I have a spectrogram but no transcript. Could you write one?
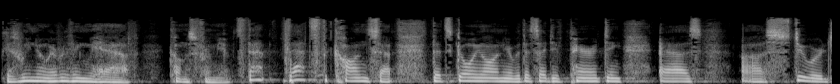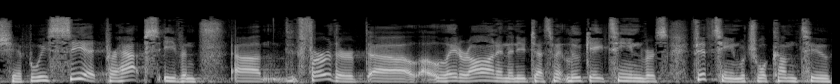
Because we know everything we have comes from you. It's that, that's the concept that's going on here with this idea of parenting as uh, stewardship. We see it perhaps even um, further uh, later on in the New Testament, Luke 18 verse 15, which we'll come to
